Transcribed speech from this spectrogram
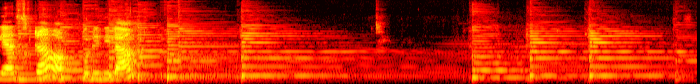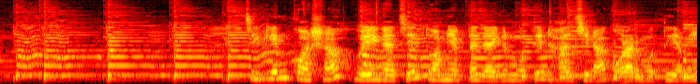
গ্যাসটা অফ করে দিলাম। চিকেন কষা হয়ে গেছে, তো আমি একটা জায়গার মধ্যে ঢালছি না, কড়ার মধ্যেই আমি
